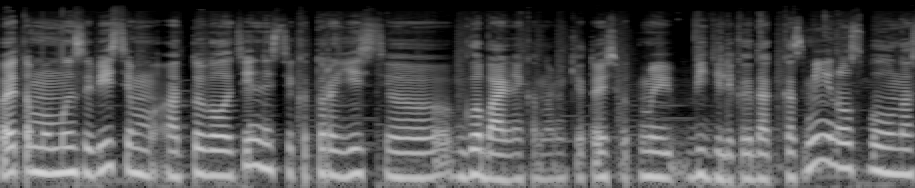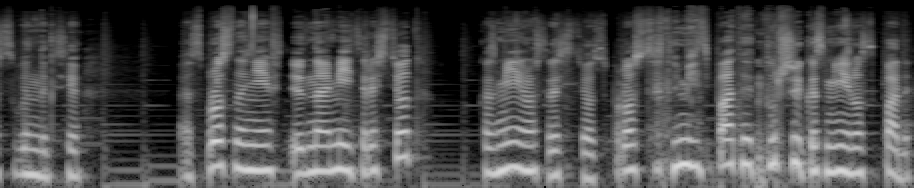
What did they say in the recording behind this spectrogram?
поэтому мы зависим от той волатильности, которая есть э, в глобальной экономике. То есть вот мы видели, когда Казминералс был у нас в индексе, спрос на, нефть, на медь растет, Казминералс растет, спрос на медь падает, тут же Казминералс падает.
